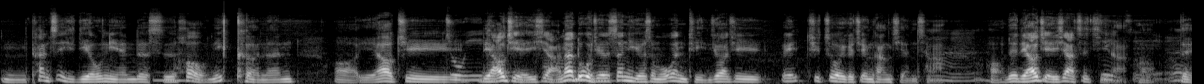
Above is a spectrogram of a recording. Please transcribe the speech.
嗯看自己流年的时候，嗯、你可能哦、呃、也要去了解一下。那如果觉得身体有什么问题，你就要去哎去做一个健康检查，好、嗯，就了解一下自己啦。好，对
